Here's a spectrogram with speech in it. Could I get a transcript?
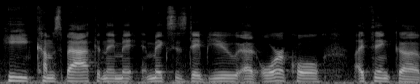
he comes back and they ma- makes his debut at Oracle, I think uh,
